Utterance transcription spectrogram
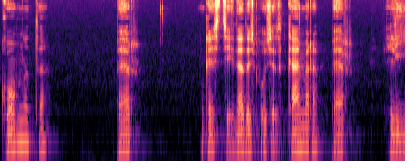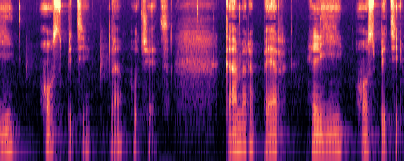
комната per гостей, да, то есть получается камера per li ospiti, да, получается. Камера per li ospiti.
